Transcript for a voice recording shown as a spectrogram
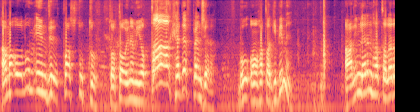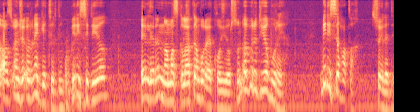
Ama oğlum indi. Taş tuttu. Topta oynamıyor. Tak hedef pencere. Bu o hata gibi mi? Alimlerin hataları az önce örnek getirdim. Birisi diyor ellerin namaz kılarken buraya koyuyorsun. Öbürü diyor buraya. Birisi hata söyledi.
